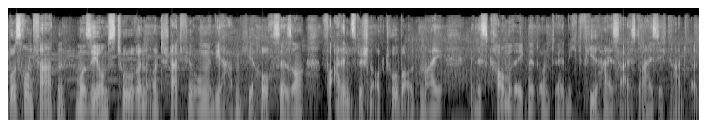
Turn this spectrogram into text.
Busrundfahrten, Museumstouren und Stadtführungen, die haben hier Hochsaison, vor allem zwischen Oktober und Mai, wenn es kaum regnet und äh, nicht viel heißer als 30 Grad wird.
